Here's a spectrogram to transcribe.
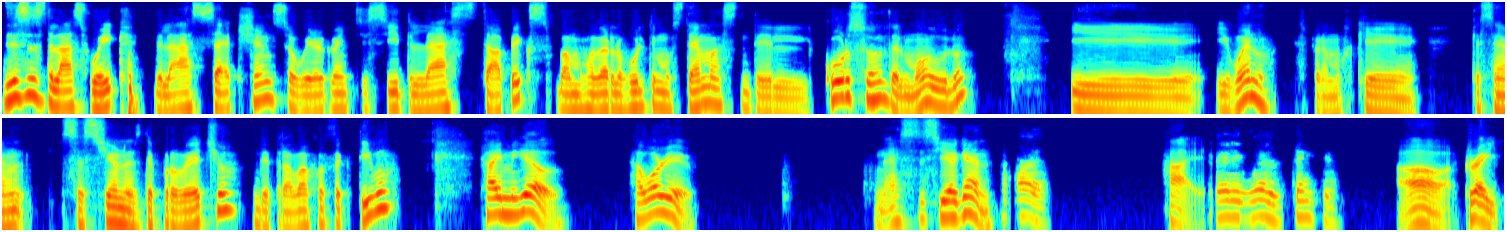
this is the last week, the last section. So we are going to see the last topics. Vamos a ver los últimos temas del curso, del módulo. Y, y bueno, esperemos que, que sean sesiones de provecho, de trabajo efectivo. Hi, Miguel. How are you? Nice to see you again. Hi, Hi. very well, thank you. Oh, great.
